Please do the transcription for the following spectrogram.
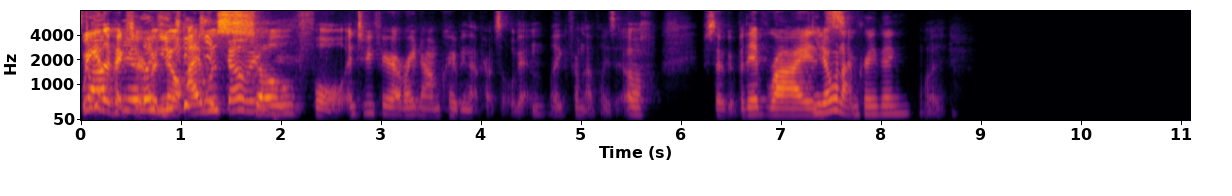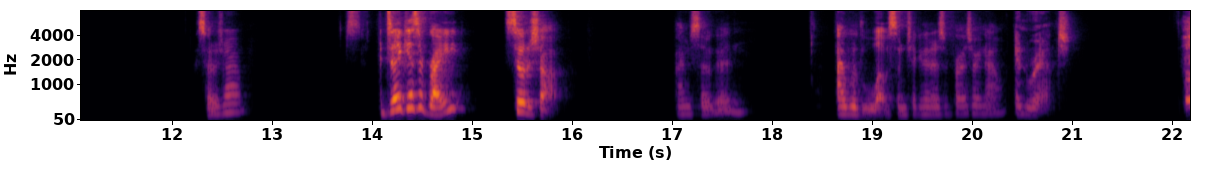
we get the picture, like, but no, I was going. so full. And to be fair, right now I'm craving that pretzel again, like from that place. Oh, so good. But they have rides. You know what I'm craving? what? Soda shop? Did I guess it right? Soda shop. I'm so good. I would love some chicken tenders and fries right now. And ranch.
